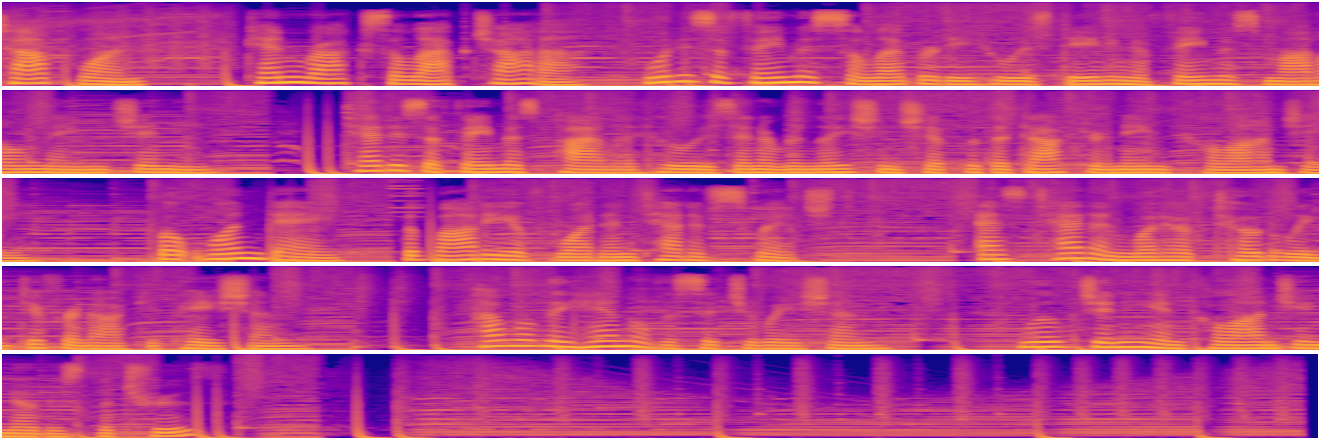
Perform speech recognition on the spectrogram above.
Top 1. Ken Rock Salap Chata. What is a famous celebrity who is dating a famous model named Ginny? Ted is a famous pilot who is in a relationship with a doctor named Kalanji. But one day, the body of What and Ted have switched. As Ted and What have totally different occupation. How will they handle the situation? Will Ginny and Kalanji notice the truth?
